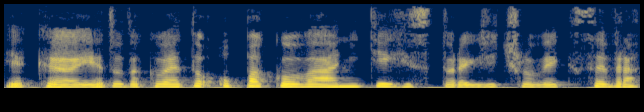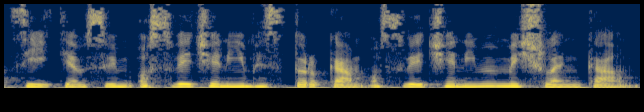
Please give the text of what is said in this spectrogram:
jak je to takové to opakování těch historek, že člověk se vrací k těm svým osvědčeným historkám, osvědčeným myšlenkám.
